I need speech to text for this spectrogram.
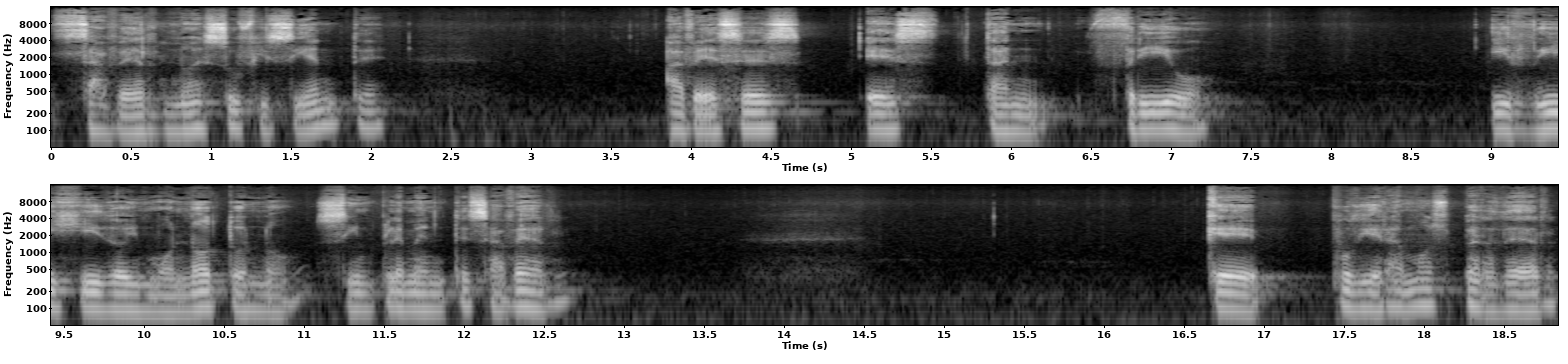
Saber no es suficiente. A veces es tan frío y rígido y monótono simplemente saber que pudiéramos perder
